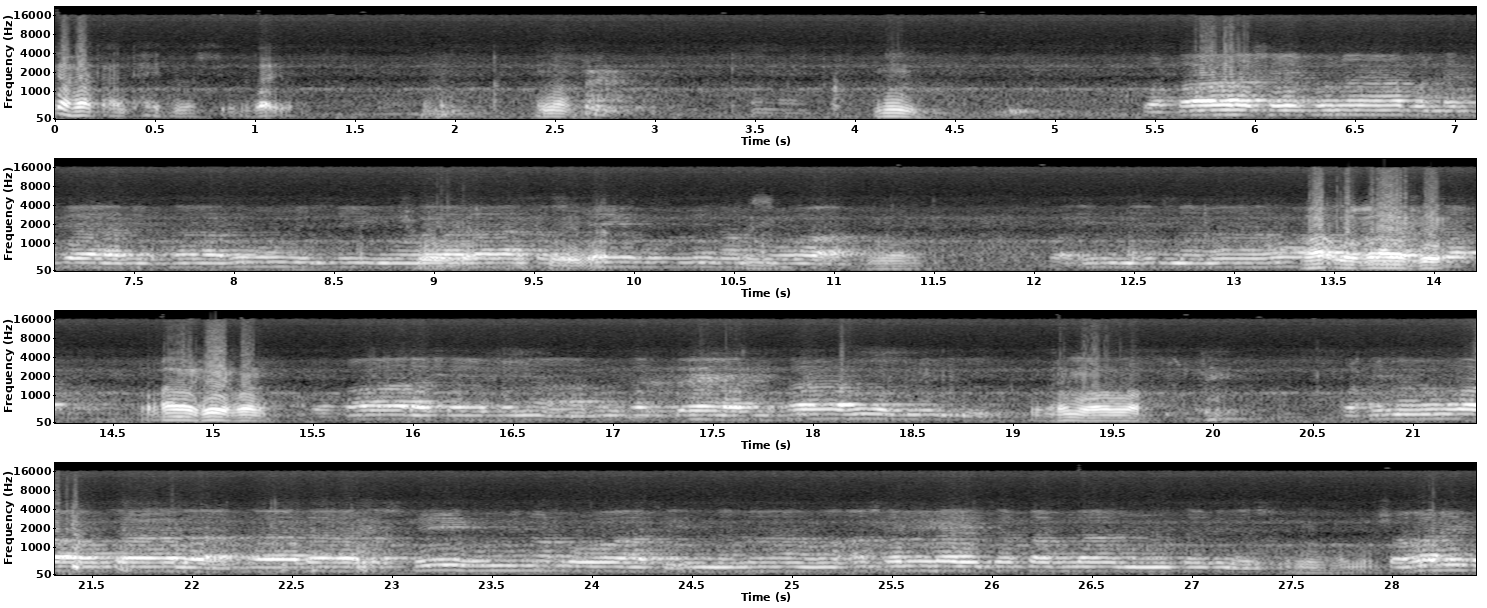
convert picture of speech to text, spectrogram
كفت عن تحية المسجد الفريضة نعم. مم. وقال شيخنا أبو الحجاج الحافظ المزي ولا تصحيح من الرواة وإن إنما هو وقال شيخ. وقال شيخنا وقال شيخنا أبو الحجاج الحافظ المزي رحمه الله. رحمه الله تعالى هذا تصحيح من الرواة إنما هو أصليت قبل أن تجلس. فغلط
